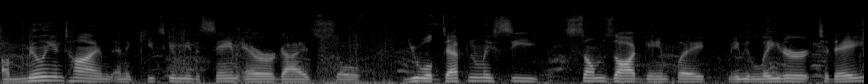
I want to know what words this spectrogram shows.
a million times, and it keeps giving me the same error, guys. So you will definitely see some Zod gameplay maybe later today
